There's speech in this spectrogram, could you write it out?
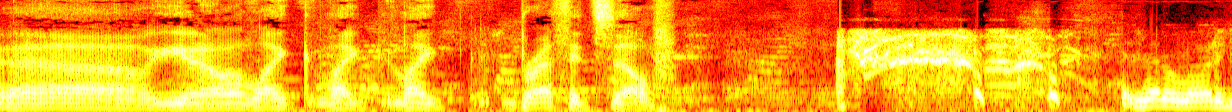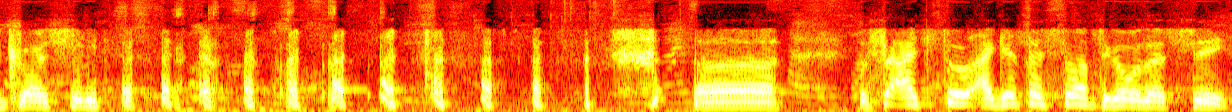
Oh, you know, like like like breath itself. Is that a loaded question? uh, I still, I guess, I still have to go with SC.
